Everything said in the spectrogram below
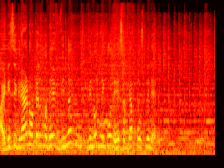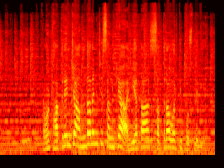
आय टी सी ग्रँड हॉटेलमध्ये विनोद विनोद निकोले हे सध्या पोहोचलेले आहेत. त्यामुळे ठाकरेंच्या आमदारांची संख्या ही आता सतरावरती पोहोचलेली आहे.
